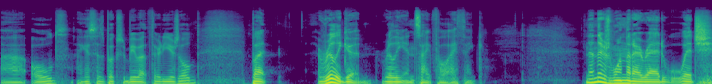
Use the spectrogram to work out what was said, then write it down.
uh, old. I guess his books would be about 30 years old. But really good, really insightful, I think. And then there's one that I read, which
